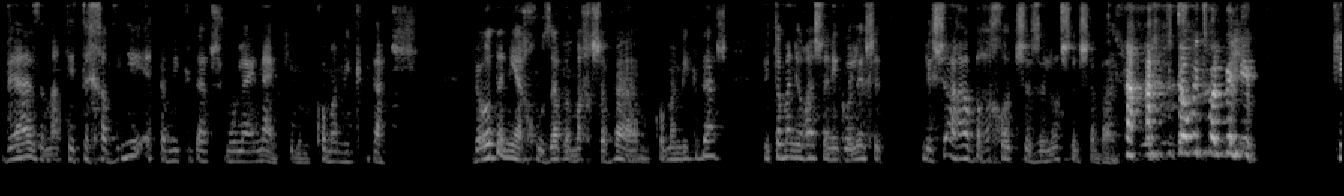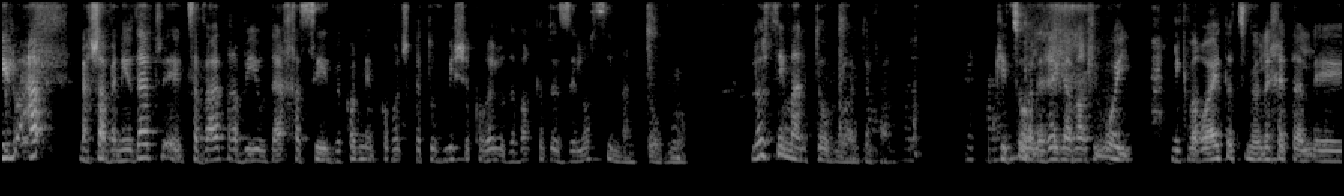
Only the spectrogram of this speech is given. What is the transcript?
ואז אמרתי, תכווני את המקדש מול העיניים, כאילו מקום המקדש. ועוד אני אחוזה במחשבה, מקום המקדש, פתאום אני רואה שאני גולשת לשאר הברכות שזה לא של שבת. פתאום מתבלבלים. כאילו, אה, ועכשיו, אני יודעת, אה, צוואת רבי יהודה חסיד, וכל מיני מקומות שכתוב, מי שקורא לו דבר כזה, זה לא סימן טוב לו. לא סימן טוב לו הדבר. בקיצור, לרגע אמרתי, אוי, אני כבר רואה את עצמי הולכת על אה,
